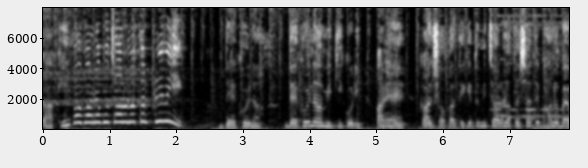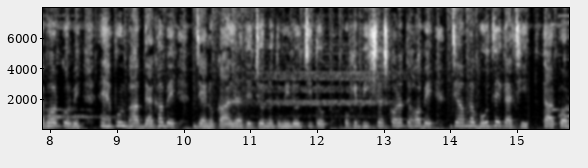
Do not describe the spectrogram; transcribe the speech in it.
কাকেই বা বানাবো চারুলতার প্রেমিক? দেখোই না। দেখোই না আমি কি করি। আর হ্যাঁ কাল সকাল থেকে তুমি চারুলতার সাথে ভালো ব্যবহার করবে। এমন ভাব দেখাবে যেন কাল রাতের জন্য তুমি লজ্জিত। ওকে বিশ্বাস করাতে হবে যে আমরা বদলে গেছি। তারপর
